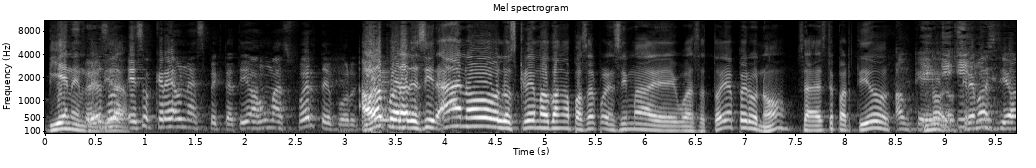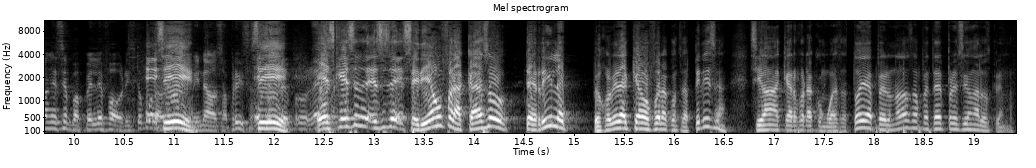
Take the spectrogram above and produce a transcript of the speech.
viene en Pero eso, realidad. eso crea una expectativa aún más fuerte porque... Ahora podrás decir, ah, no, los cremas van a pasar por encima de Guasatoya, pero no. O sea, este partido. Aunque no- los y- cremas llevan ese papel de favorito por haber Sí, eliminado a es sí. Es que ese, ese sería un fracaso terrible. Mejor hubiera quedado fuera contra Prisa. Si van a quedar fuera con Guasatoya, pero no vas a meter presión a los cremas.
